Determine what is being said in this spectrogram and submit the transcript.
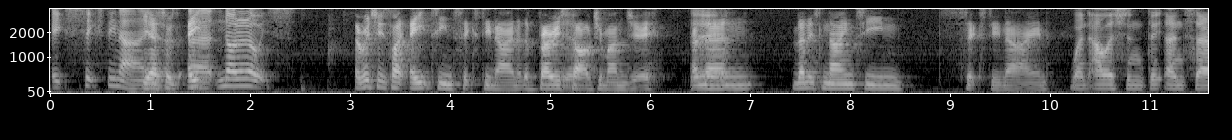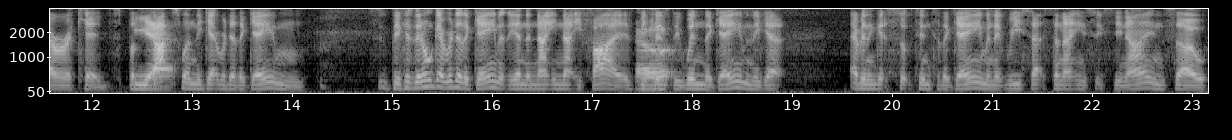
it's 69. yeah, so it's eight. Uh, no, no, no, it's originally, it's like 1869 at the very start of Jumanji, and Yeah. then then it's 1969. When Alice and, Th- and Sarah are kids, but Yeah. that's when they get rid of the game because they don't get rid of the game at the end of 1995 because Oh. they win the game and they get everything gets sucked into the game and it resets to 1969. So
